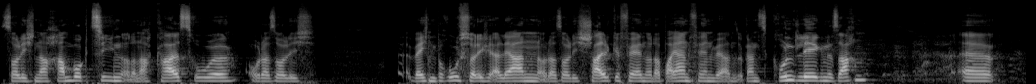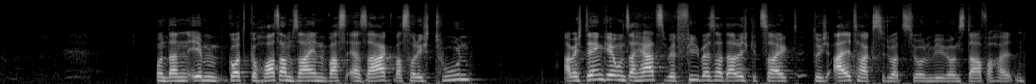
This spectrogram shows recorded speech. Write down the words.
soll ich nach Hamburg ziehen oder nach Karlsruhe oder soll ich welchen Beruf soll ich erlernen oder soll ich Schalke-Fan oder Bayern-Fan werden, so ganz grundlegende Sachen. Äh, und dann eben Gott gehorsam sein, was er sagt, was soll ich tun. Aber ich denke, unser Herz wird viel besser dadurch gezeigt, durch Alltagssituationen, wie wir uns da verhalten.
